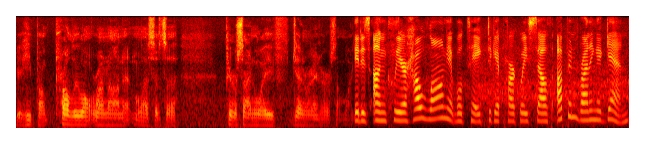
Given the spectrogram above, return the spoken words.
your heat pump probably won't run on it unless it's a pure sine wave generator or something like It is unclear how long it will take to get Parkway South up and running again.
